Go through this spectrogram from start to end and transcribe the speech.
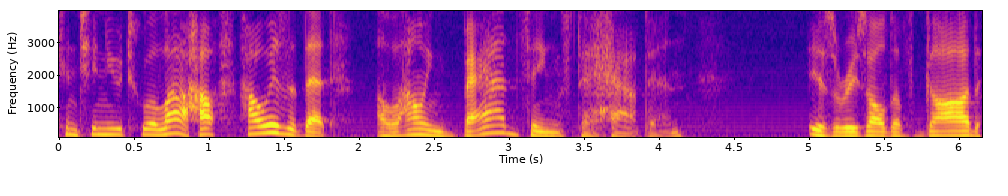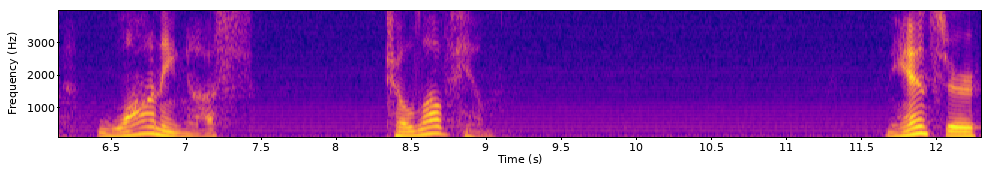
continue to allow? How, how is it that allowing bad things to happen is a result of God wanting us to love Him? The answer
